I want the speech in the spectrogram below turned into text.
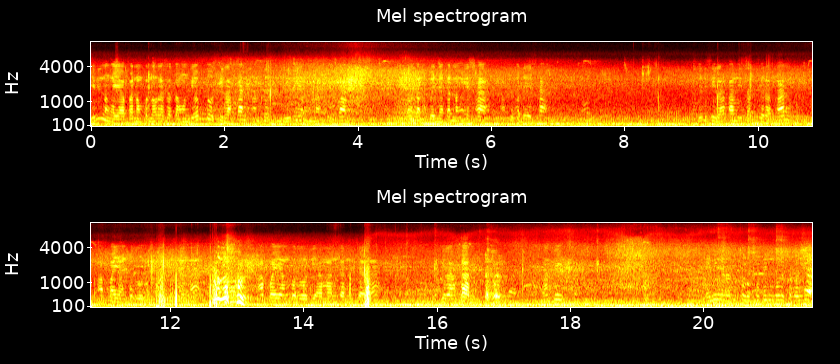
Jadi nang ya apa nang penuh rasa tanggung jawab tuh silahkan anda sendiri yang menafsirkan. Karena kebanyakan nang SH, aku ada SH. Jadi silahkan ditafsirkan apa yang perlu di sana, apa yang perlu diamankan di sana. Silahkan. Nanti ini nanti suruh puding dulu sebenarnya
